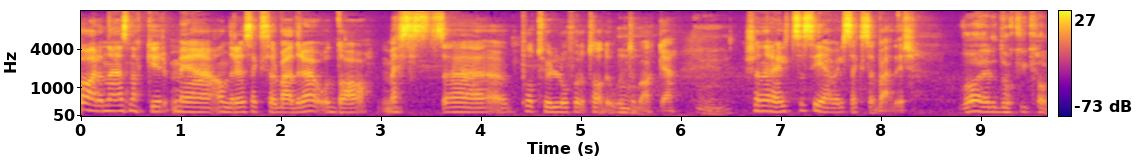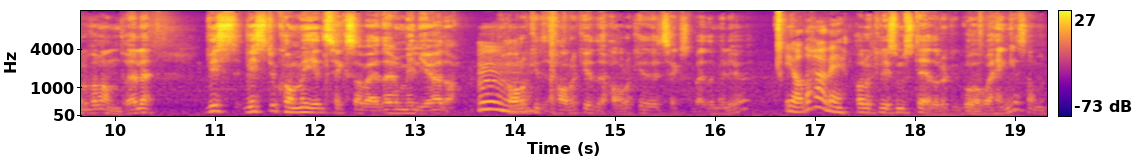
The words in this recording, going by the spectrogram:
Bare når jeg snakker med andre sexarbeidere, og da mest eh, på tull og for å ta det ordet tilbake. Generelt så sier jeg vel sexarbeider. Hva er det dere kaller hverandre? Eller hvis, hvis du kommer i et sexarbeidermiljø, da. Mm. Har, dere, har, dere, har dere et sexarbeidermiljø? Ja, det har vi. Har dere liksom steder dere går og henger sammen?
